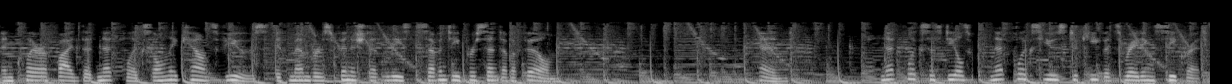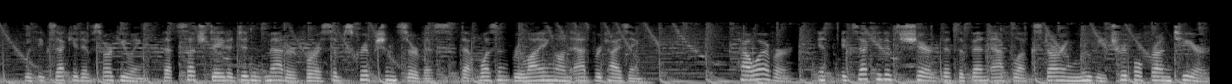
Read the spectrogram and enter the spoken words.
and clarified that Netflix only counts views if members finished at least 70% of a film. End. Netflix's deals Netflix used to keep its ratings secret, with executives arguing that such data didn't matter for a subscription service that wasn't relying on advertising. However, executives shared that the Ben Affleck starring movie Triple Frontier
